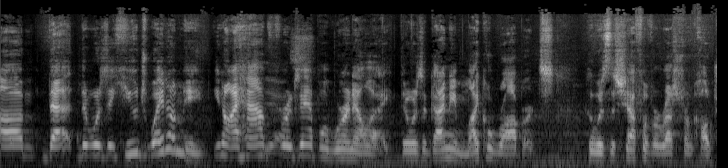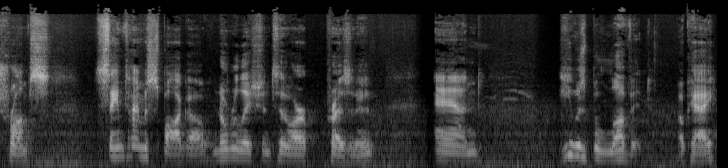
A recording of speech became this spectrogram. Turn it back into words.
um, that there was a huge weight on me. You know, I have, for example, we're in LA. There was a guy named Michael Roberts who was the chef of a restaurant called Trump's, same time as Spago, no relation to our president, and he was beloved. Okay,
